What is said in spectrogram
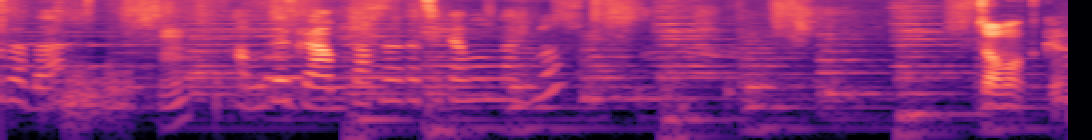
আচ্ছা দাদা। হুম? আমাদের গ্রামটা আপনার কাছে কেমন লাগল? চমৎকার।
